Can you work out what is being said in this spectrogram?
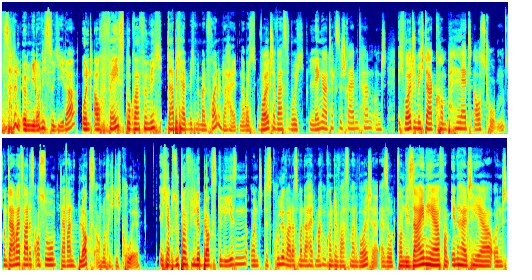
Das hat dann irgendwie noch nicht so jeder. Und auch Facebook war für mich, da habe ich halt mich mit meinen Freunden unterhalten, aber ich wollte was, wo ich länger Texte schreiben kann und ich wollte mich da komplett austoben. Und damals war das auch so, da waren Blogs auch noch richtig cool ich habe super viele Blogs gelesen und das Coole war, dass man da halt machen konnte, was man wollte. Also vom Design her, vom Inhalt her und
